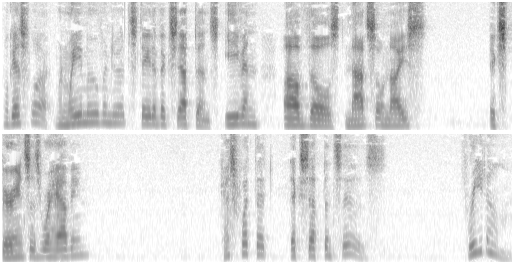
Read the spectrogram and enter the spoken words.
Well, guess what? When we move into a state of acceptance, even of those not so nice experiences we're having, guess what that acceptance is? Freedom.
